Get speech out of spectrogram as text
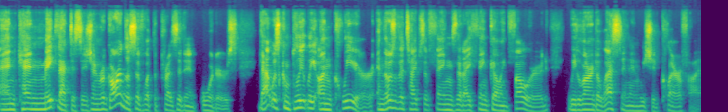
and can make that decision regardless of what the president orders? That was completely unclear. And those are the types of things that I think going forward, we learned a lesson and we should clarify.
